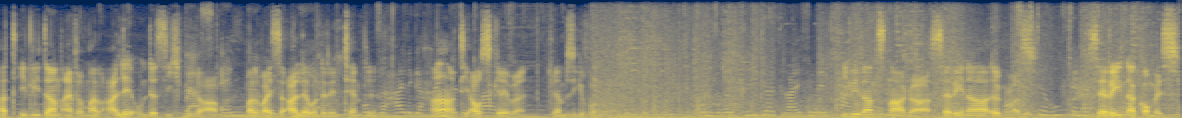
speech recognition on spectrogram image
Hat Illidan einfach mal alle unter sich begraben, weiß alle unter den Tempel. Ah, die Ausgräber. Wir haben sie gefunden. Illidans Naga, Serena irgendwas. Serena Gomez.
